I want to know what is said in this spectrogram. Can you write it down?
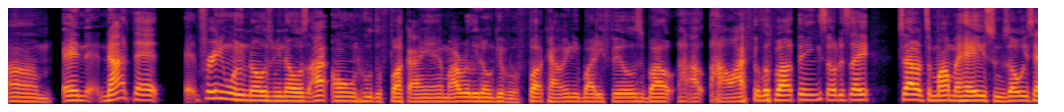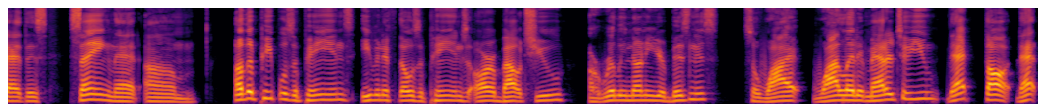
Um, and not that eh, for anyone who knows me knows I own who the fuck I am. I really don't give a fuck how anybody feels about how, how I feel about things, so to say. Shout out to Mama Haize, who's always had this saying that um other people's opinions, even if those opinions are about you, are really none of your business. So why why let it matter to you? That thought that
